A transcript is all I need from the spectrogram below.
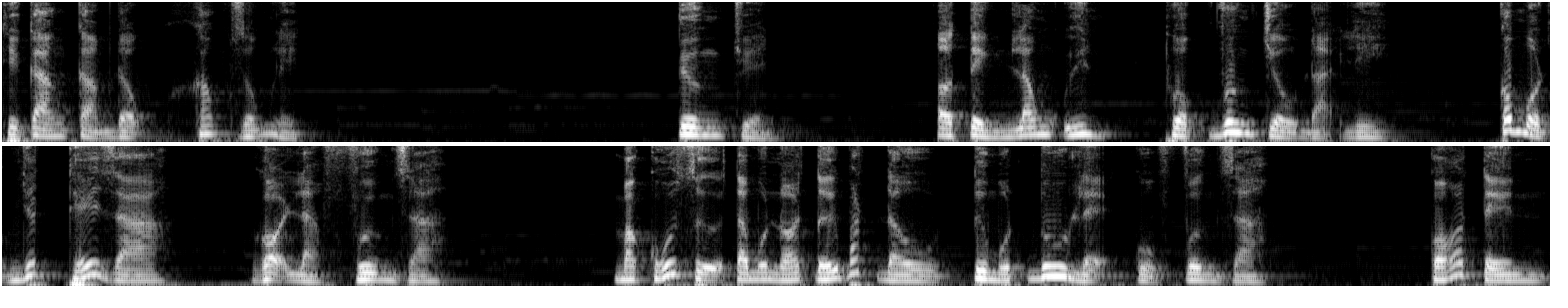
Thì càng cảm động khóc giống lên. Tương truyền, Ở tỉnh Long Uyên Thuộc Vương Triều Đại Ly, Có một nhất thế gia Gọi là Phương Gia. Mà cố sự ta muốn nói tới bắt đầu Từ một nô lệ của Phương Gia. Có tên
